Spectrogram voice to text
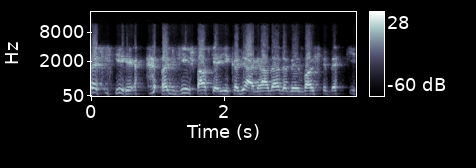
Olivier, je pense qu'il est connu à la grandeur de Baseball Québec. je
